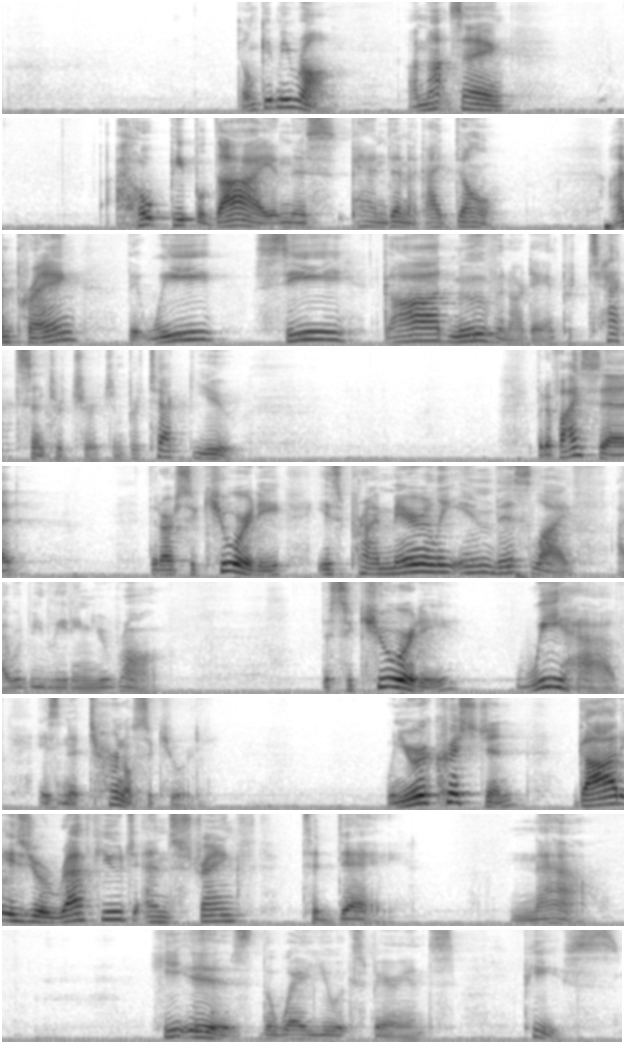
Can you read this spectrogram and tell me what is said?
Don't get me wrong. I'm not saying I hope people die in this pandemic. I don't. I'm praying that we see God move in our day and protect Center Church and protect you. But if I said that our security is primarily in this life, I would be leading you wrong. The security we have is an eternal security. When you're a Christian, God is your refuge and strength today, now. He is the way you experience peace,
